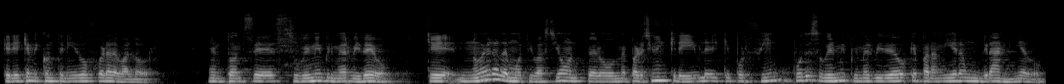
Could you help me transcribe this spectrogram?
Quería que mi contenido fuera de valor. Entonces subí mi primer video, que no era de motivación, pero me pareció increíble que por fin pude subir mi primer video que para mí era un gran miedo.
